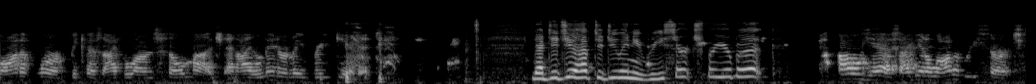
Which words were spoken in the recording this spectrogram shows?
lot of work because I've learned so much, and I literally redid it. Now, did you have to do any research for your book? Oh yes, I did a lot of research.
